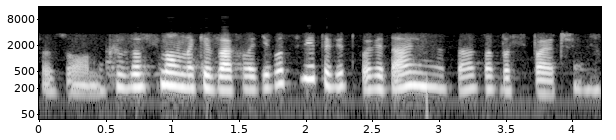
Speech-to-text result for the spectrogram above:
сезону. Засновники закладів освіти відповідальні за забезпечення.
